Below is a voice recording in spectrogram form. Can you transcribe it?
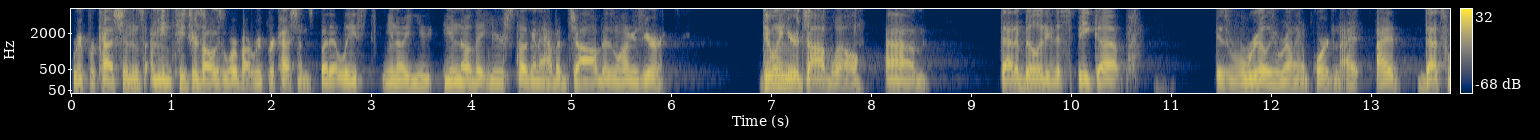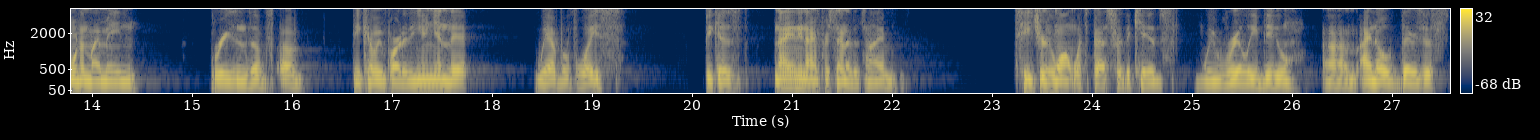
repercussions. I mean, teachers always worry about repercussions, but at least you know you you know that you're still going to have a job as long as you're doing your job well. Um, that ability to speak up is really really important. I I that's one of my main reasons of of becoming part of the union that we have a voice because 99% of the time teachers want what's best for the kids. We really do. Um, I know there's this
